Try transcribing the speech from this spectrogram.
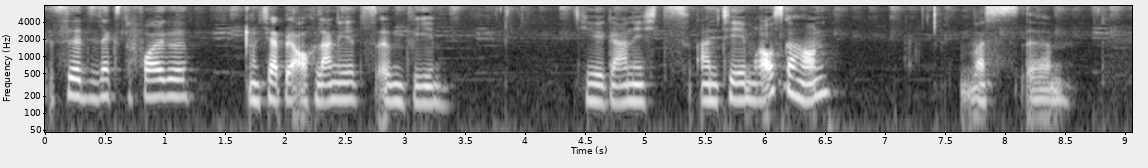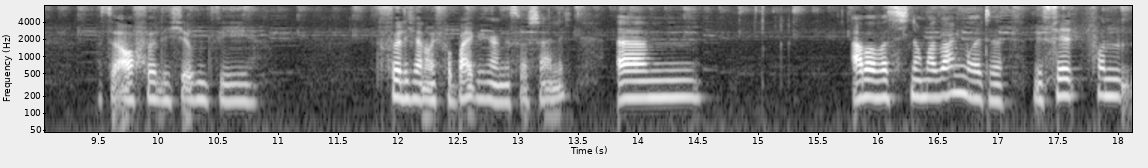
ist ja die sechste Folge und ich habe ja auch lange jetzt irgendwie hier gar nichts an Themen rausgehauen, was, ähm, was ja auch völlig irgendwie völlig an euch vorbeigegangen ist wahrscheinlich. Ähm, aber was ich nochmal sagen wollte, mir fällt von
